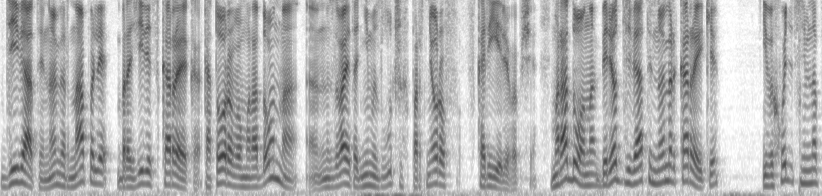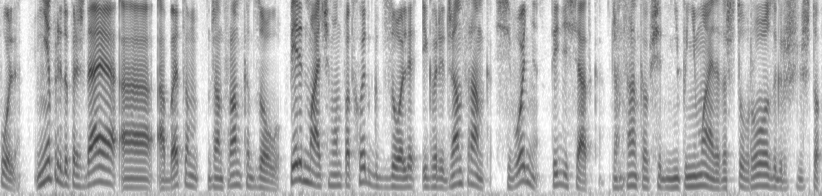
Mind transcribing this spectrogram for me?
девятый номер Наполи бразилец Карека, которого Марадона э, называет одним из лучших партнеров в карьере вообще. Марадона берет девятый номер Кареки, и выходит с ним на поле, не предупреждая а, об этом Джан Франко Дзолу. Перед матчем он подходит к Дзоле и говорит, Джан Франко, сегодня ты десятка. Джан Франко вообще не понимает, это что, розыгрыш или что.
